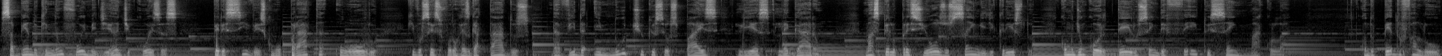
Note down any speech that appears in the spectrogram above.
Sabendo que não foi mediante coisas perecíveis como prata ou ouro que vocês foram resgatados da vida inútil que os seus pais lhes legaram, mas pelo precioso sangue de Cristo, como de um cordeiro sem defeito e sem mácula. Quando Pedro falou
